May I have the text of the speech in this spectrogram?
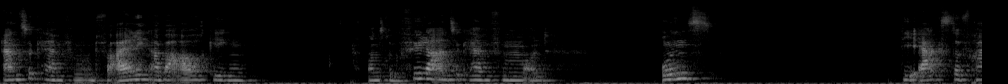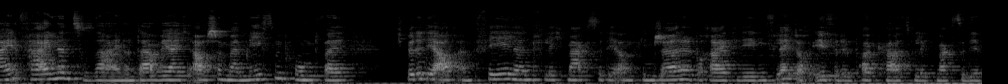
anzukämpfen und vor allen Dingen aber auch gegen unsere Gefühle anzukämpfen und uns die ärgste Feindin zu sein. Und da wäre ich auch schon beim nächsten Punkt, weil ich würde dir auch empfehlen, vielleicht magst du dir irgendwie ein Journal bereitlegen, vielleicht auch eh für den Podcast, vielleicht magst du dir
